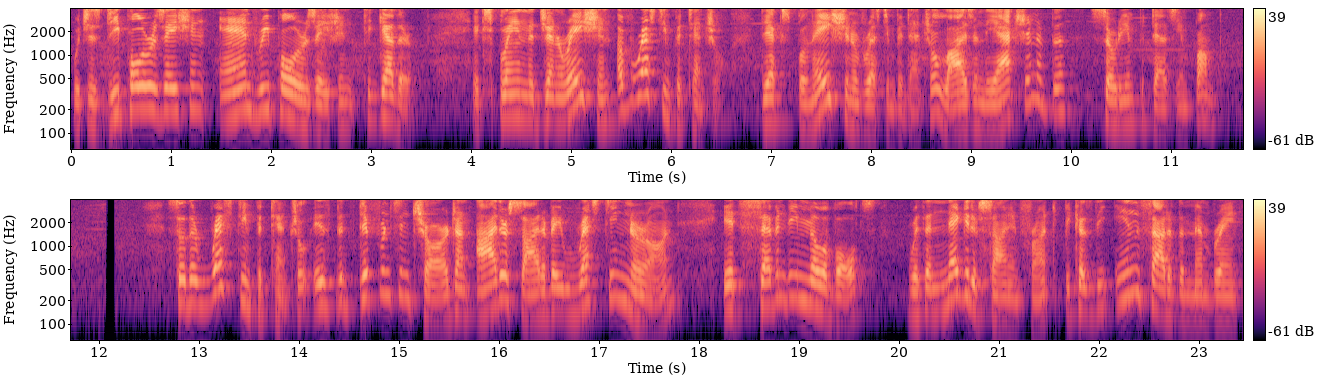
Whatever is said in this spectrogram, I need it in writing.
which is depolarization and repolarization together. Explain the generation of resting potential. The explanation of resting potential lies in the action of the sodium potassium pump. So the resting potential is the difference in charge on either side of a resting neuron. It's 70 millivolts with a negative sign in front because the inside of the membrane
